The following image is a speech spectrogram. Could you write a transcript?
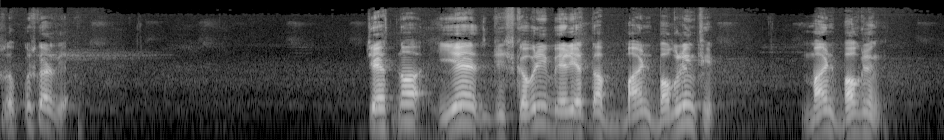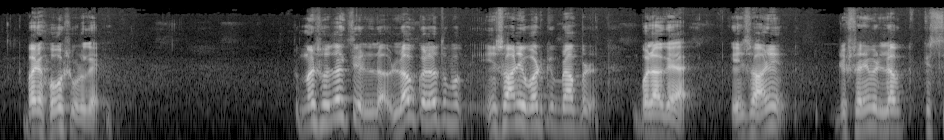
سب کچھ کر دیا۔ کہ اتنا یہ ڈسکوری میری اتنا مائنڈ باگلنگ تھی۔ مائنڈ باگلنگ بڑے ہوش اڑ گئے۔ میں سوچا کہ لو کا لو تو انسانی ورڈ کے بنا پر بولا گیا ہے انسانی ڈکشنری میں لو کس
